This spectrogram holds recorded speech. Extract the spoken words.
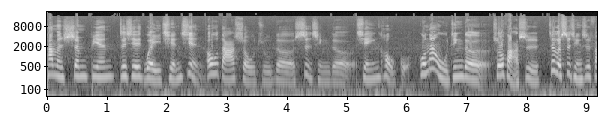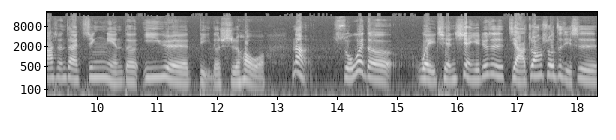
他们身边这些伪前线殴打手足的事情的前因后果。国难五金的说法是，这个事情是发生在今年的一月底的时候哦。那所谓的伪前线，也就是假装说自己是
